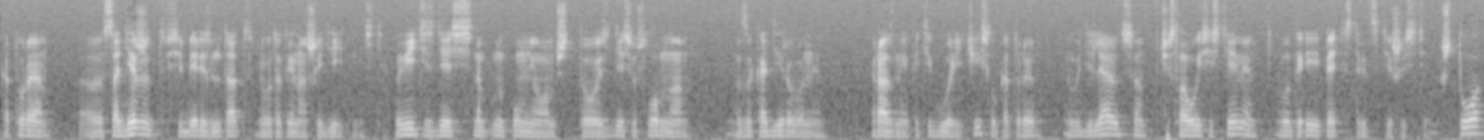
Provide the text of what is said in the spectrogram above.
которая э, содержит в себе результат вот этой нашей деятельности. Вы видите здесь, напомню вам, что здесь условно закодированы разные категории чисел, которые выделяются в числовой системе лотереи 5 из 36. Что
